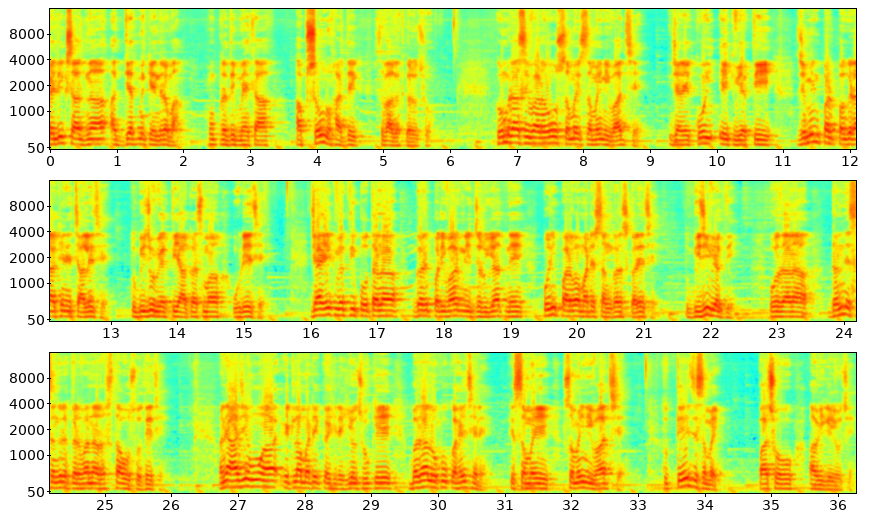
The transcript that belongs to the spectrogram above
વૈદિક સાધના આધ્યાત્મિક કેન્દ્રમાં હું પ્રદીપ મહેતા આપ સૌનું હાર્દિક સ્વાગત કરું છું. કુંભ રાશિવાળાઓ સમય સમયની વાત છે. જ્યારે કોઈ એક વ્યક્તિ જમીન પર પગ રાખીને ચાલે છે, તો બીજો વ્યક્તિ આકાશમાં ઉડે છે. જ્યાં એક વ્યક્તિ પોતાના ઘર પરિવારની જરૂરિયાતને પૂરી પાડવા માટે સંઘર્ષ કરે છે, તો બીજી વ્યક્તિ પોતાના ધનને સંગ્રહ કરવાના રસ્તાઓ શોધે છે. અને આજે હું આ એટલા માટે કહી રહ્યો છું કે બધા લોકો કહે છે ને કે સમય, સમયની વાત છે, તો તે જ સમય પાછો આવી ગયો છે.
